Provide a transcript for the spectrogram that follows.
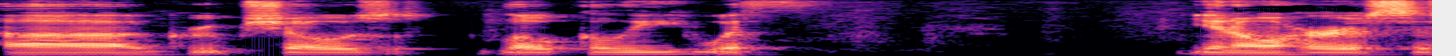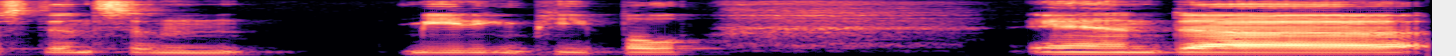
uh, group shows locally with, you know, her assistance and meeting people. And uh,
